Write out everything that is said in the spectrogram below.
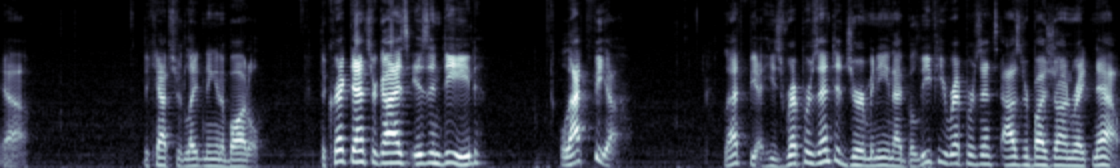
Yeah. They captured lightning in a bottle. The correct answer, guys, is indeed Latvia. Latvia. He's represented Germany, and I believe he represents Azerbaijan right now.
